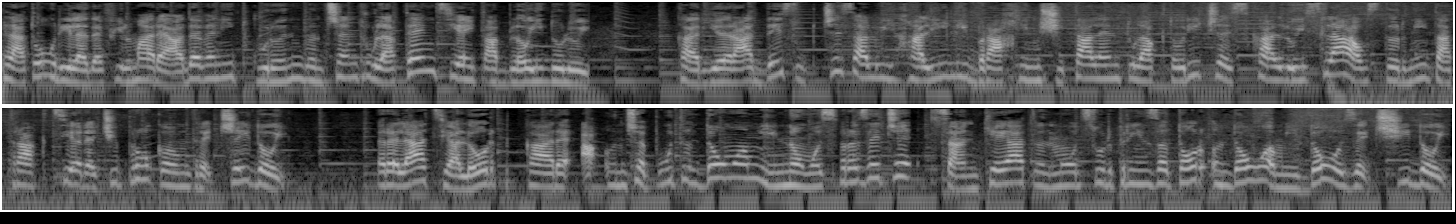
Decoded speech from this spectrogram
platourile de filmare a devenit curând în centrul atenției tabloidului. Cariera de succes a lui Halil Ibrahim și talentul actoricesc al lui Sla au stârnit atracție reciprocă între cei doi. Relația lor, care a început în 2019, s-a încheiat în mod surprinzător în 2022.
